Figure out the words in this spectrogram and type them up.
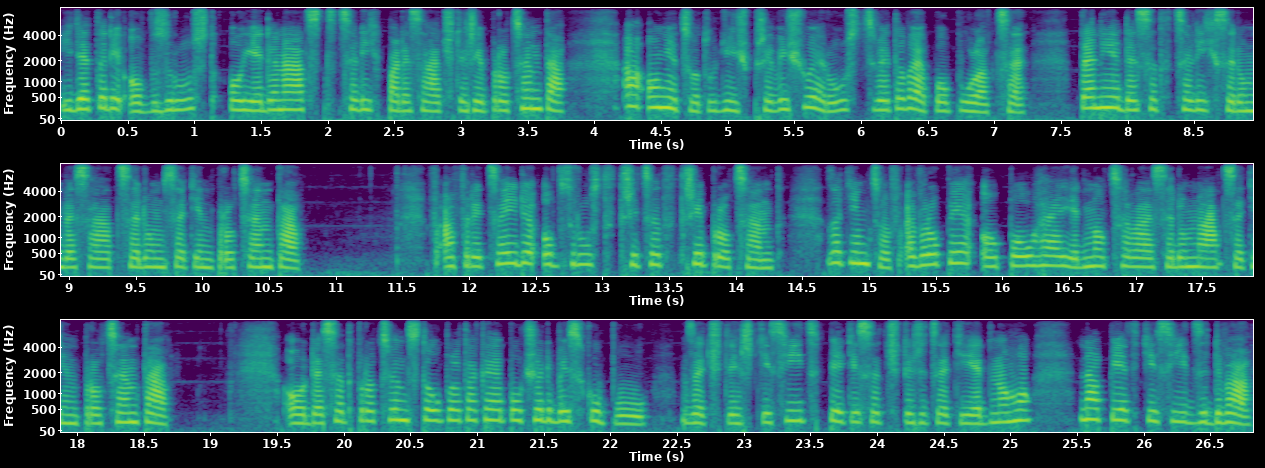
Jde tedy o vzrůst o 11,54% a o něco tudíž převyšuje růst světové populace. Ten je 10,77%. V Africe jde o vzrůst 33%, zatímco v Evropě o pouhé 1,17%. O 10% stoupl také počet biskupů ze 4541 na 5002.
